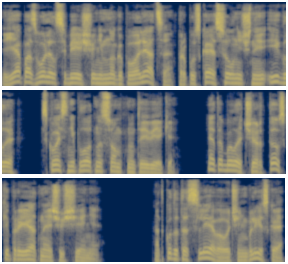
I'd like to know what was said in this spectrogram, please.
Я позволил себе еще немного поваляться, пропуская солнечные иглы сквозь неплотно сомкнутые веки. Это было чертовски приятное ощущение. Откуда-то слева, очень близко,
